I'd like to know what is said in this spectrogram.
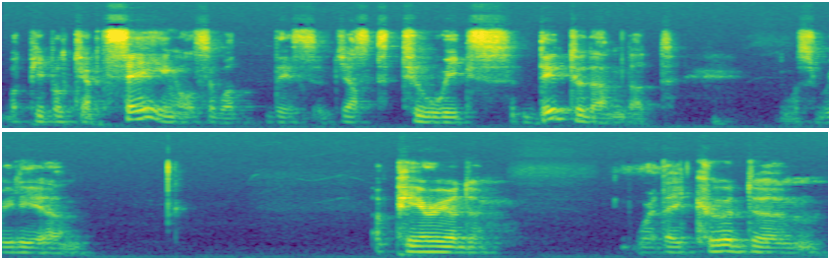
what people kept saying. Also, what this just two weeks did to them. That it was really um, a period where they could. Um,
